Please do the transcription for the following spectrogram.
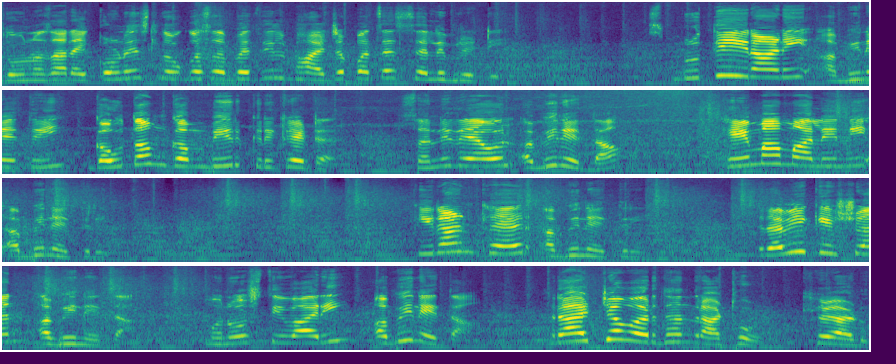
दोन हजार एकोणीस लोकसभेतील भाजपचे सेलिब्रिटी स्मृती इराणी अभिनेत्री गौतम गंभीर क्रिकेटर सनी देओल अभिनेता हेमा मालिनी अभिनेत्री किरण खेर अभिनेत्री रवी किशन अभिनेता मनोज तिवारी अभिनेता राज्यवर्धन राठोड खेळाडू.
